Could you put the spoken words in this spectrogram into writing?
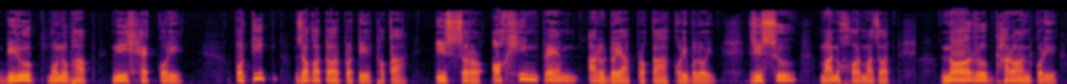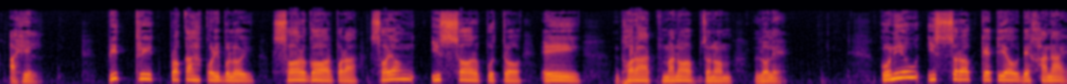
বিৰূপ মনোভাৱ নিষেধ কৰি পতীত জগতৰ প্ৰতি থকা ঈশ্বৰৰ অসীম প্ৰেম আৰু দয়া প্ৰকাশ কৰিবলৈ যীশু মানুহৰ মাজত ন ৰূপ ধাৰণ কৰি আহিল। পিতৃক প্ৰকাশ কৰিবলৈ স্বৰ্গৰ পৰা স্বয়ং ঈশ্বৰ পুত্ৰ এই ধৰাত মানৱ জনম ল'লে। কোনেও ঈশ্বৰক কেতিয়াও দেখা নাই।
